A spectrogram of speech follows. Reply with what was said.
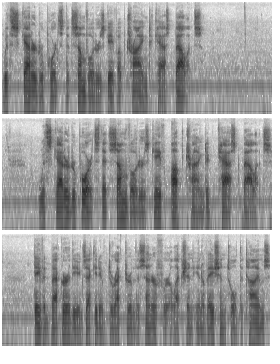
with scattered reports that some voters gave up trying to cast ballots. With scattered reports that some voters gave up trying to cast ballots. David Becker, the executive director of the Center for Election Innovation, told The Times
